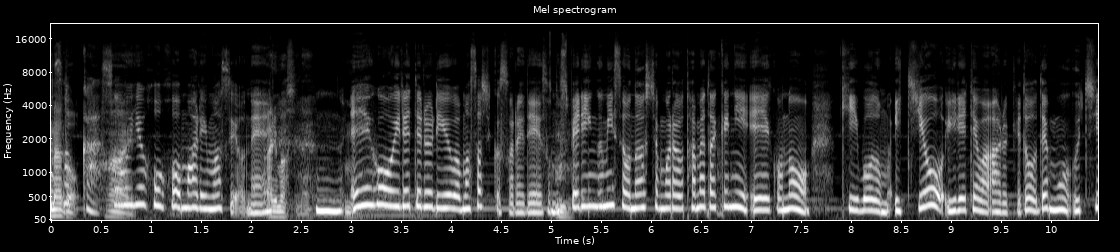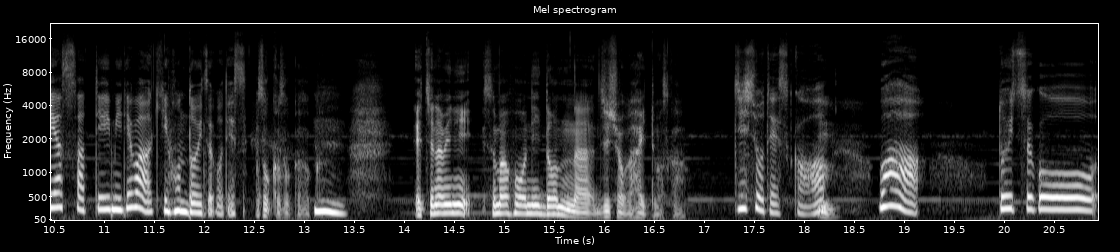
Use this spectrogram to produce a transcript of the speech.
などそっか、はいそういう方法もありますよね。ありますね。うんうん英語を入れてる理由はまさしくそれでそのスペリングミスを直してもらうためだけに英語のキーボードも一応入れてはあるけどでも打ちやすさっていう意味では基本ドイツ語です。そっかそっかそっか。うん、え、ちなみに、スマホにどんな辞書が入ってますか？辞書ですか、うん。はドイツ語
